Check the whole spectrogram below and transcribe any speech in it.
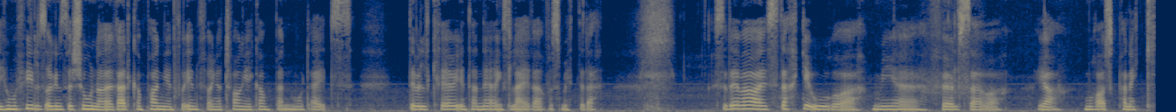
De homofiles organisasjoner er redd kampanjen for innføring av tvang i kampen mot aids. Det vil kreve interneringsleirer for smittede. Så det var sterke ord og mye følelser og ja, moralsk panikk.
